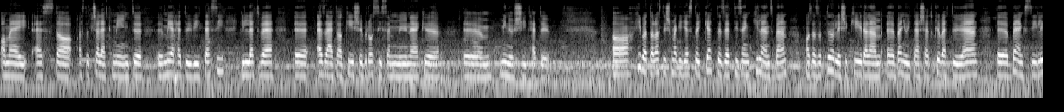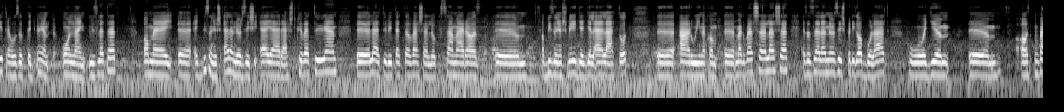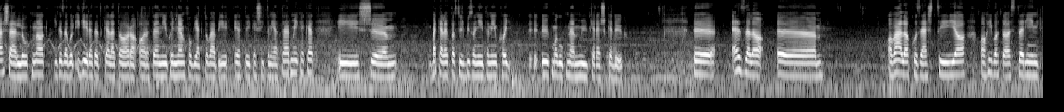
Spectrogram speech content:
amely ezt a, ezt a cselekményt mérhetővé teszi, illetve ezáltal később rossz hiszeműnek minősíthető. A hivatal azt is megjegyezte, hogy 2019-ben, azaz a törlési kérelem benyújtását követően Banksy létrehozott egy olyan online üzletet, amely egy bizonyos ellenőrzési eljárást követően lehetővé tette a vásárlók számára az, a bizonyos védjegyel ellátott áruinak a megvásárlását. Ez az ellenőrzés pedig abból állt, hogy a vásárlóknak igazából ígéretet kellett arra, arra tenniük, hogy nem fogják tovább értékesíteni a termékeket, és be kellett azt is bizonyítaniuk, hogy ők maguk nem műkereskedők. Ezzel a, a vállalkozás célja a hivatal szerint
